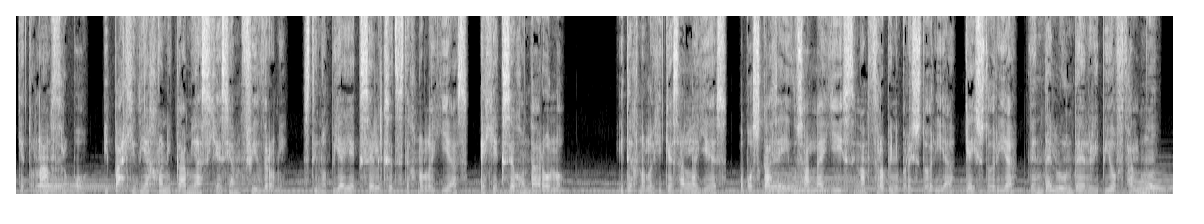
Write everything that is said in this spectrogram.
και τον άνθρωπο υπάρχει διαχρονικά μια σχέση αμφίδρομη, στην οποία η εξέλιξη της τεχνολογίας έχει εξέχοντα ρόλο. Οι τεχνολογικές αλλαγές, όπως κάθε είδους αλλαγή στην ανθρώπινη προϊστορία και ιστορία, δεν τελούνται εν ρηπείο οφθαλμού,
